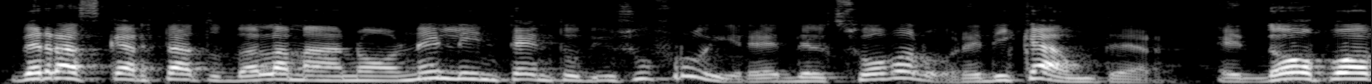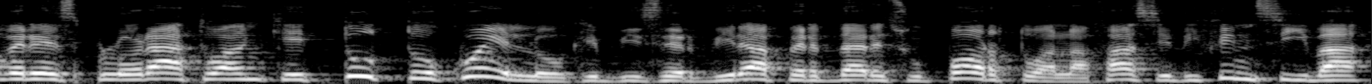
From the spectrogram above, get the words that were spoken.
verrà scartato dalla mano nell'intento di usufruire del suo valore di counter. E dopo aver esplorato anche tutto quello che vi servirà per dare supporto alla fase difensiva,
